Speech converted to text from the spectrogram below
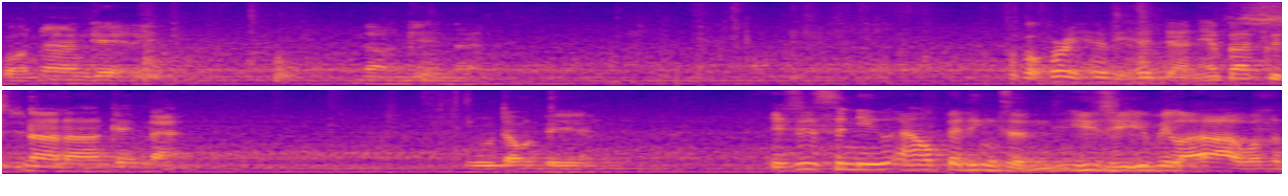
Right, now I'm getting it. Now I'm getting that. I've got a very heavy head down here. Backwards. No, no, I'm getting that. We don't want be here. Is this the new Al Biddington? Usually you'd be like, ah, what the.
